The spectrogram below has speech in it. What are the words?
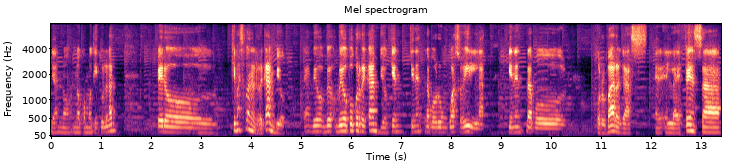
ya no, no como titular, pero ¿qué pasa con el recambio? Veo, poco recambio, ¿Quién, ¿Quién, entra por un Guaso Isla? ¿Quién entra por, por Vargas en, la defensa?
